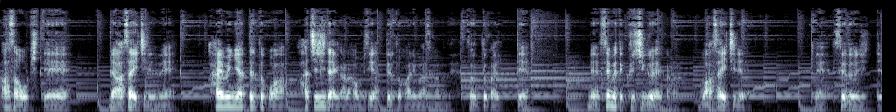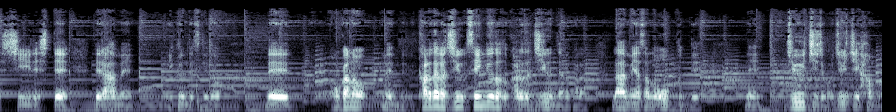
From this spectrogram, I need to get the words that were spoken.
朝起きて、で、朝一でね、早めにやってるとこは8時台からお店やってるとこありますからね。そういうとこ行って、ね、せめて9時ぐらいから、もう朝一で、ね、背取りして仕入れして、で、ラーメン行くんですけど、で、他の、ね、体が自由、専業だと体自由になるから、ラーメン屋さんのオープンで、ね、11時とか11時半も、も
